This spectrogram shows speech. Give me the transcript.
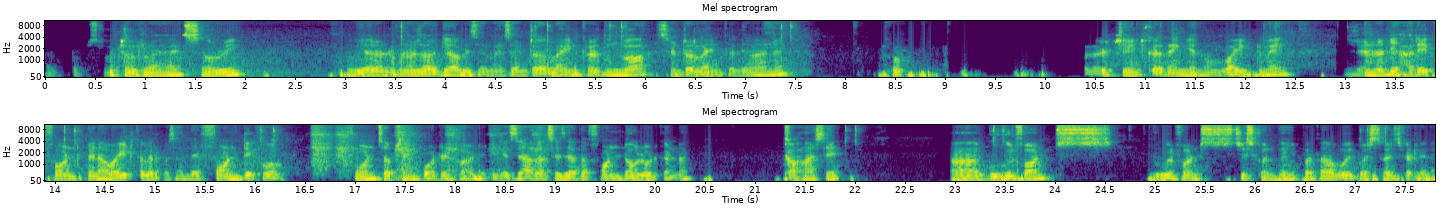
लैपटॉप स्लो चल रहा है सॉरी वी आर एंटरप्रेन्योर्स आ गया, अब इसे मैं सेंटर लाइन कर दूँगा। सेंटर लाइन कर दिया मैंने। तो कलर चेंज कर देंगे हम वाइट में। जनरली हर एक फॉन्ट पे ना वाइट कलर पसंद है। फॉन्ट देखो अब। फॉन्ट सबसे इम्पोर्टेंट पार्ट है, ठीक है? ज़्यादा से ज़्यादा फॉन्ट डाउनलोड करना। कहाँ से? गूगल फॉन्ट्स गूगल फॉन्ट्स जिसको नहीं पता, वो एक बार सर्च कर लेना।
